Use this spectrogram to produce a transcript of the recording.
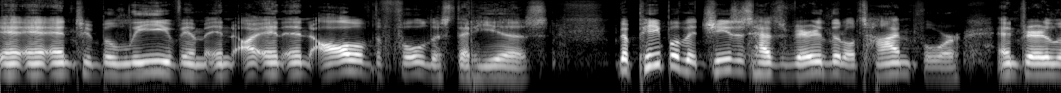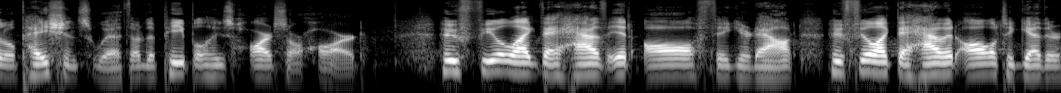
and, and to believe him in, in in all of the fullness that he is. The people that Jesus has very little time for and very little patience with are the people whose hearts are hard, who feel like they have it all figured out, who feel like they have it all together,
